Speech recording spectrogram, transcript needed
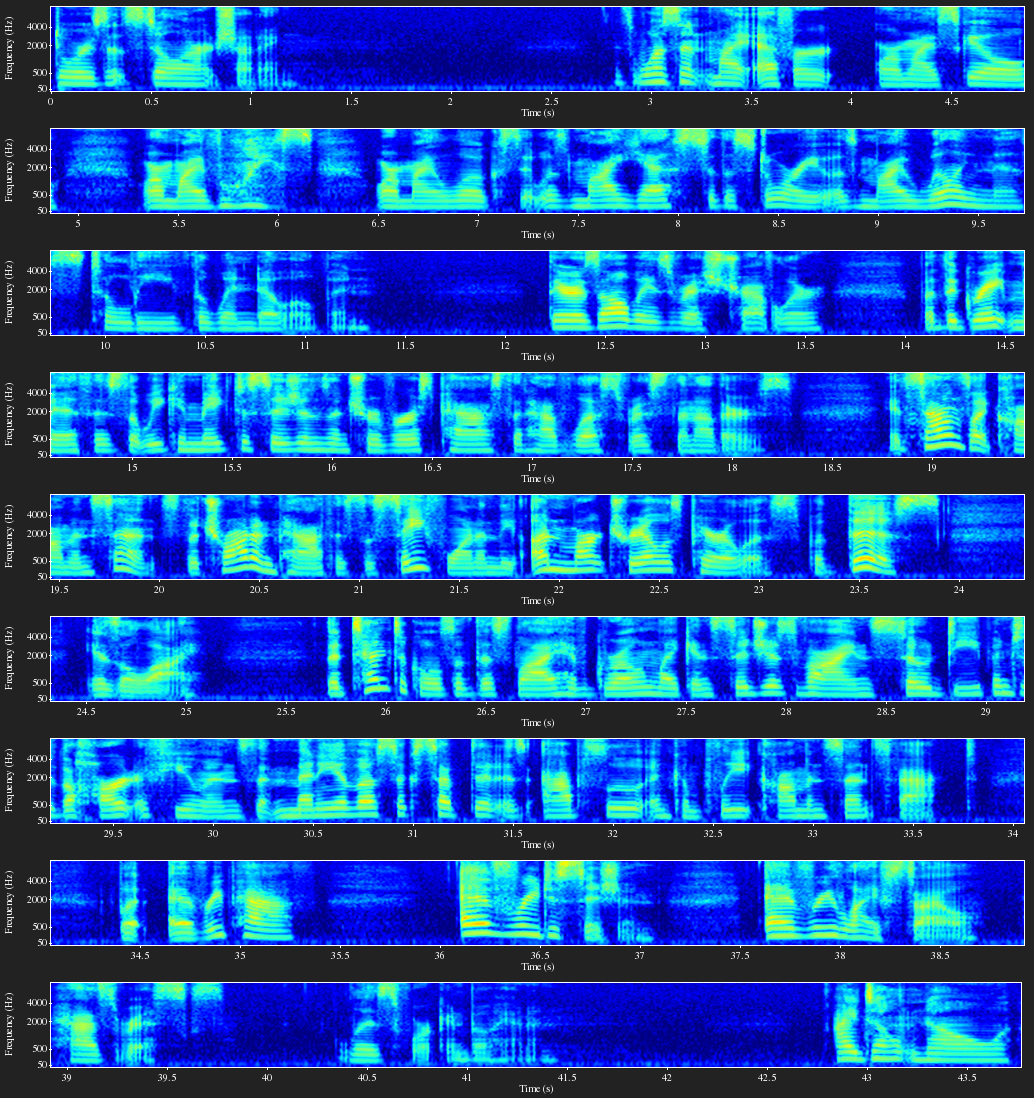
doors that still aren't shutting. It wasn't my effort or my skill or my voice or my looks. It was my yes to the story. It was my willingness to leave the window open. There is always risk, traveler, but the great myth is that we can make decisions and traverse paths that have less risk than others. It sounds like common sense. The trodden path is the safe one and the unmarked trail is perilous, but this is a lie. The tentacles of this lie have grown like insidious vines so deep into the heart of humans that many of us accept it as absolute and complete common sense fact. But every path, every decision, every lifestyle has risks. Liz Forkin Bohannon. I don't know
